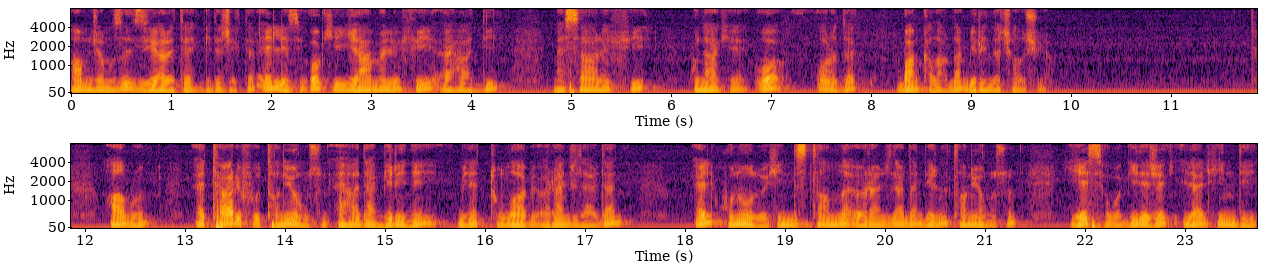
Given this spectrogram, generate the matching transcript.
amcamızı ziyarete gidecekler. Ellezi o ki yamelü fi ehadil mesarefi hunake o orada bankalardan birinde çalışıyor. Amrun e tarifu tanıyor musun ehaden birini minet tullabi öğrencilerden el hunudu Hindistanlı öğrencilerden birini tanıyor musun? Yes baba gidecek ilel hindi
